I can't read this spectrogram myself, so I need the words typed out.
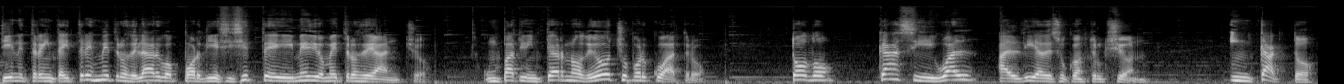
Tiene 33 metros de largo por 17 y medio metros de ancho. Un patio interno de 8 por 4. Todo casi igual al día de su construcción. Intacto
